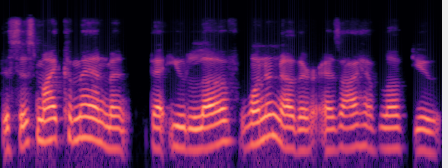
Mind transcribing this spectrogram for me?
This is my commandment that you love one another as I have loved you.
